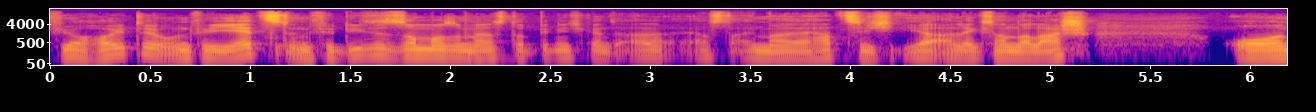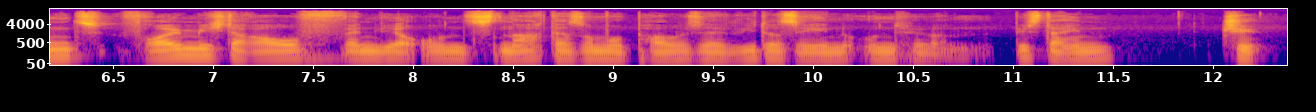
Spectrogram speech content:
Für heute und für jetzt und für dieses Sommersemester bin ich ganz erst einmal herzlich Ihr Alexander Lasch und freue mich darauf, wenn wir uns nach der Sommerpause wiedersehen und hören. Bis dahin, tschüss.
